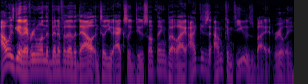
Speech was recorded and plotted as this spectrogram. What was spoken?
I always give everyone the benefit of the doubt until you actually do something, but like I just I'm confused by it really.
